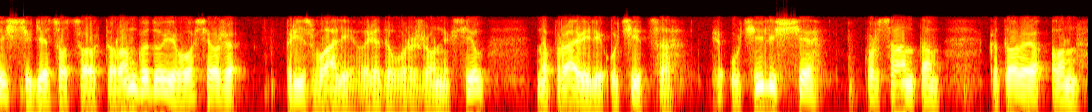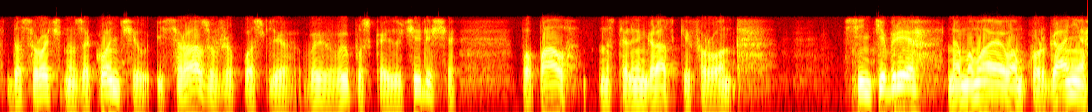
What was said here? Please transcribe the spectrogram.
В 1942 году его все же призвали в ряды вооруженных сил, направили учиться в училище курсантам, которое он досрочно закончил и сразу же после выпуска из училища попал на Сталинградский фронт. В сентябре на Мамаевом кургане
